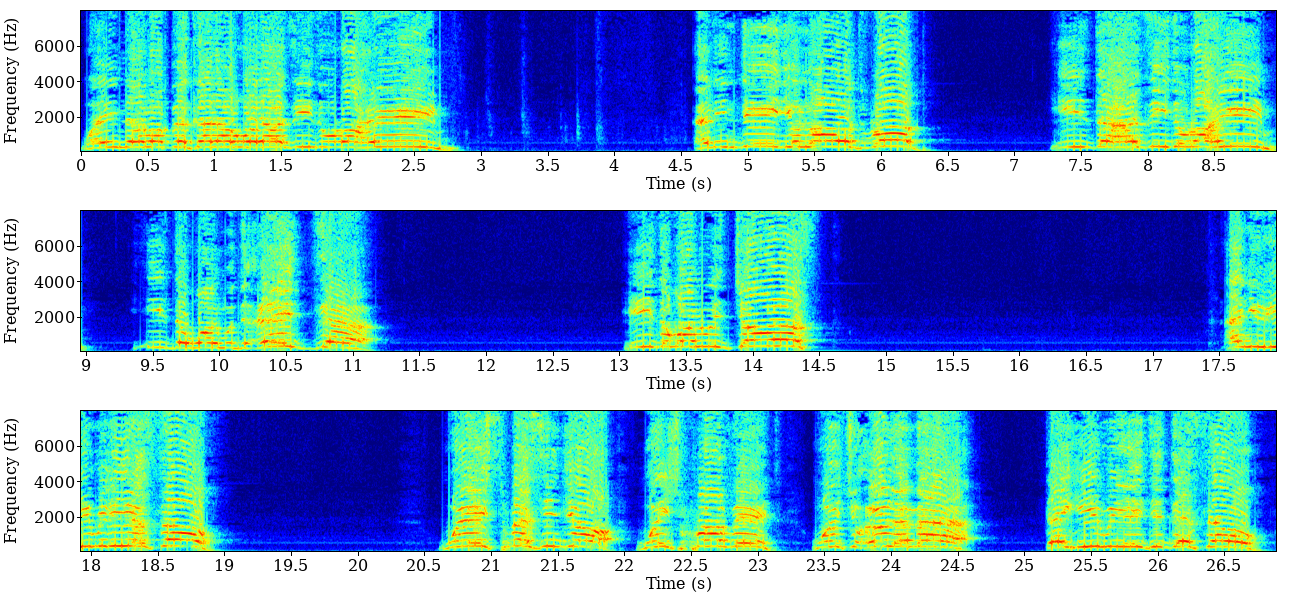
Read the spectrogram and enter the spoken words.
وَإِنَّ رَبَّكَ لَهُوَ الْعَزِيزُ الرَّحِيمُ And indeed your Lord, Rob, He is the Aziz Rahim. He is the one with the Izzah. He is the one who is just and you humiliate yourself. Which messenger, which prophet, which ulama, they humiliated themselves.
